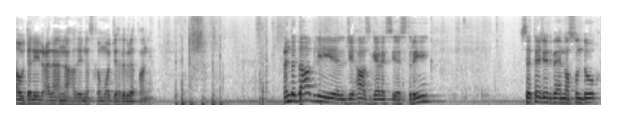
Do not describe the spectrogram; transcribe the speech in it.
أو دليل على أن هذه النسخة موجهة لبريطانيا. عند الذهاب للجهاز Galaxy S 3 ستجد بأن الصندوق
